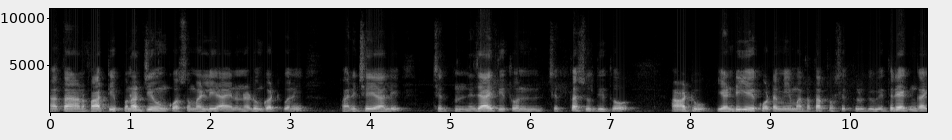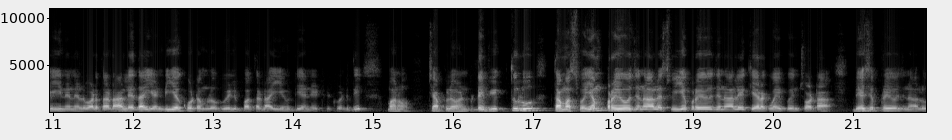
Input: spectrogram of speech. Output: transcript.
తన పార్టీ పునర్జీవం కోసం మళ్ళీ ఆయన నడుం కట్టుకొని పనిచేయాలి చిత్ నిజాయితీతో చిత్తశుద్ధితో అటు ఎన్డీఏ కూటమి మతతత్వ శక్తులకు వ్యతిరేకంగా ఈయన నిలబడతాడా లేదా ఎన్డీఏ కూటమిలోకి వెళ్ళిపోతాడా ఏమిటి అనేటటువంటిది మనం చెప్పలేము అంటే వ్యక్తులు తమ స్వయం ప్రయోజనాలే స్వీయ ప్రయోజనాలే కీలకమైపోయిన చోట దేశ ప్రయోజనాలు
